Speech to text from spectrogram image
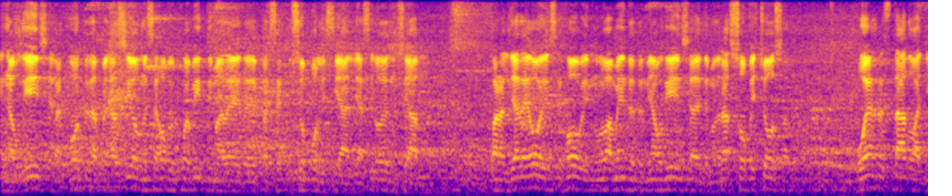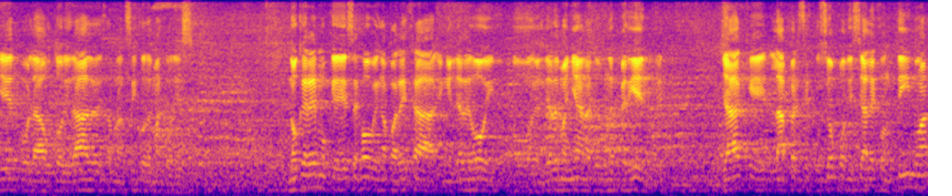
en audiencia en la Corte de Apelación ese joven fue víctima de, de persecución policial y así lo denunciamos. Para el día de hoy ese joven nuevamente tenía audiencia de manera sospechosa fue arrestado ayer por las autoridades de San Francisco de Macorís. No queremos que ese joven aparezca en el día de hoy o en el día de mañana con un expediente, ya que la persecución policial es continua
